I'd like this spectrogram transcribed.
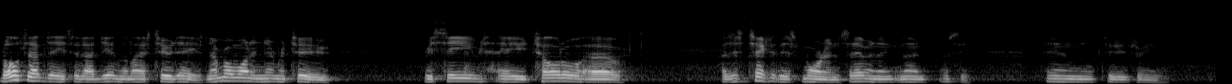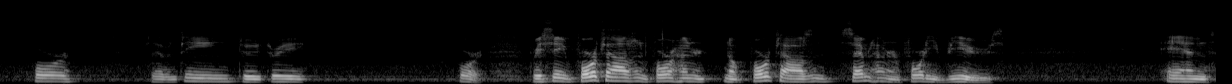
Both updates that I did in the last two days, number one and number two, received a total of, I just checked it this morning, seven, eight, nine, let's see, 10, 2, 3, 4, 17, 2, 3, 4. Received 4,400, no, 4,740 views. And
